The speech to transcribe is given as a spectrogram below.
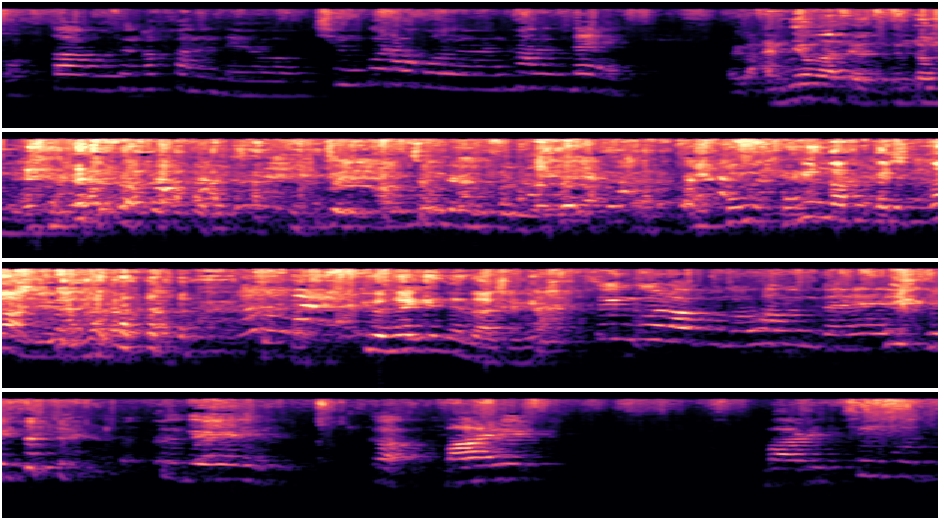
없다고 생각하는데요. 친구라고는 하는데 이거 안녕하세요 듣던 목소리. 저기 방청객 목소리. 이 고민 갖고 계신 거 아니에요? 표현해야겠네 나중에. 친구라고는 하는데 그게 그러니까 말 말이 친구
